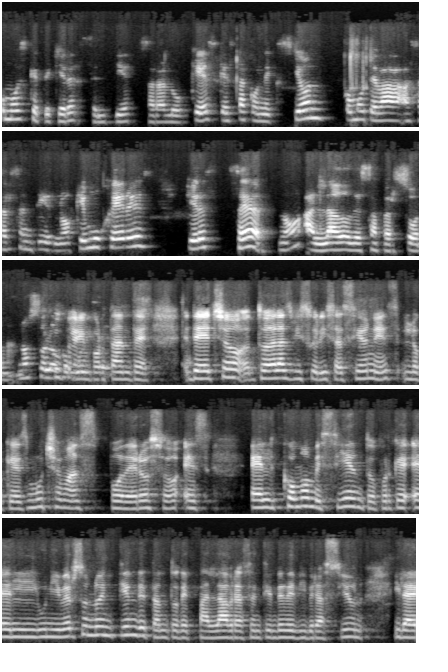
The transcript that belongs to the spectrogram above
cómo es que te quieres sentir, Sara Lu, qué es que esta conexión, cómo te va a hacer sentir, ¿no? ¿Qué mujeres quieres ser, ¿no? Al lado de esa persona, no solo Súper importante. De hecho, todas las visualizaciones, lo que es mucho más poderoso es el cómo me siento, porque el universo no entiende tanto de palabras, entiende de vibración y la,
